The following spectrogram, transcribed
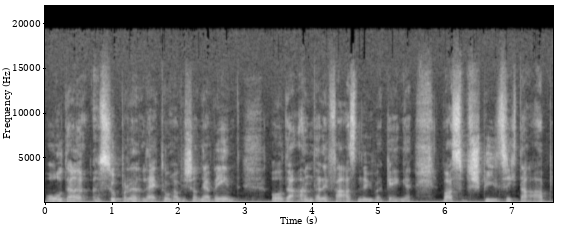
oder Supraleitung habe ich schon erwähnt oder andere Phasenübergänge. Was spielt sich da ab?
